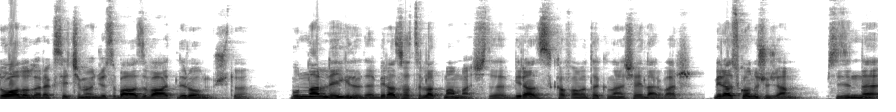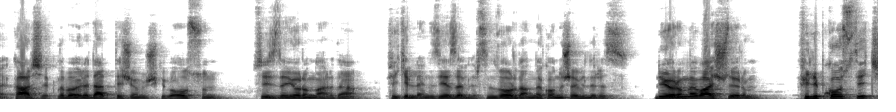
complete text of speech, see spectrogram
doğal olarak seçim öncesi bazı vaatleri olmuştu. Bunlarla ilgili de biraz hatırlatma amaçlı, biraz kafama takılan şeyler var. Biraz konuşacağım. Sizinle karşılıklı böyle dertleşiyormuş gibi olsun. Siz de yorumlarda fikirlerinizi yazabilirsiniz. Oradan da konuşabiliriz. Diyorum ve başlıyorum. Filip Kostic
